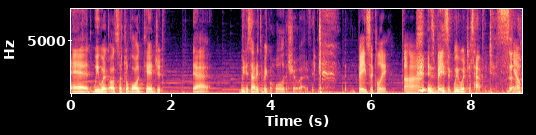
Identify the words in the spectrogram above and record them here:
And we went on such a long tangent that we decided to make a whole other show out of it. basically, uh, is basically what just happened. So, yep.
